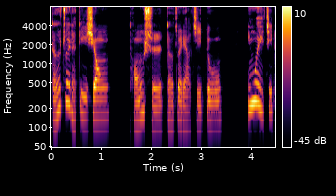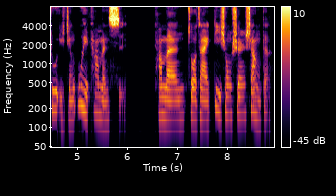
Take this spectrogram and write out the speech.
得罪了弟兄，同时得罪了基督？因为基督已经为他们死，他们坐在弟兄身上的，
